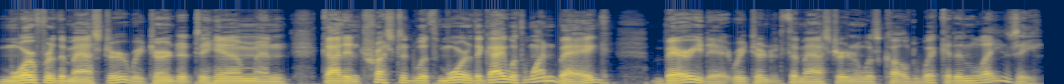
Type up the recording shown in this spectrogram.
more for the master, returned it to him, and got entrusted with more. The guy with one bag buried it, returned it to the master, and was called wicked and lazy.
